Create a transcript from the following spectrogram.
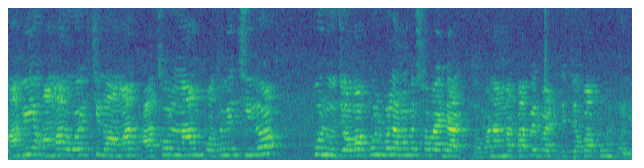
আমি আমার ওয়েট ছিল আমার আসল নাম প্রথমে ছিল ফুলু জবা ফুল বলে আমাকে সবাই ডাকতো। মানে আমার বাপের বাড়িতে জবা ফুল বলে।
